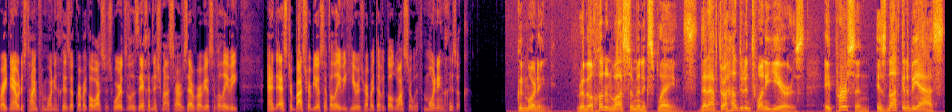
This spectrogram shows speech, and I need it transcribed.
Right now it is time for Morning Chizuk, Rabbi Goldwasser's words, Lezecha Nishmas Zev Rabbi Yosef Alevi, and Esther Bas Rabbi Yosef Alevi. Here is Rabbi David Goldwasser with Morning Chizuk. Good morning. Rabbi Elchanan Wasserman explains that after 120 years, a person is not going to be asked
